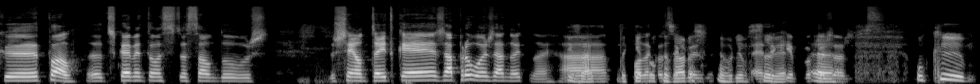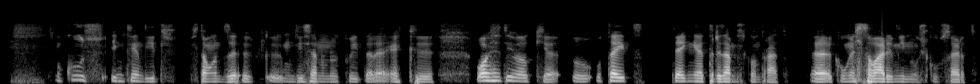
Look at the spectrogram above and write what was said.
que Paulo, eh, descreve então a situação dos do Sean Tate que é já para hoje à noite, não é? Exato, daqui a poucas horas haveríamos é, saber. Poucas uh, horas. O que, o que os entendidos estão a dizer, me disseram no Twitter é que o objetivo é o quê? O, o Tate tenha 3 anos de contrato, uh, com este salário minúsculo, certo?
